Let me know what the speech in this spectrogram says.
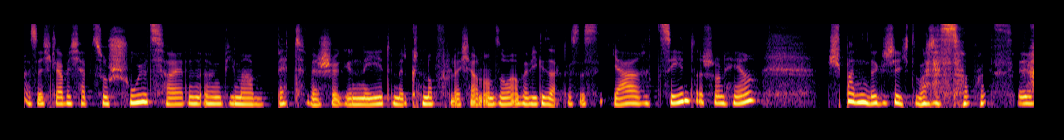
Also ich glaube, ich habe zu Schulzeiten irgendwie mal Bettwäsche genäht mit Knopflöchern und so. Aber wie gesagt, es ist Jahrzehnte schon her. Spannende Geschichte war das damals. Ja,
